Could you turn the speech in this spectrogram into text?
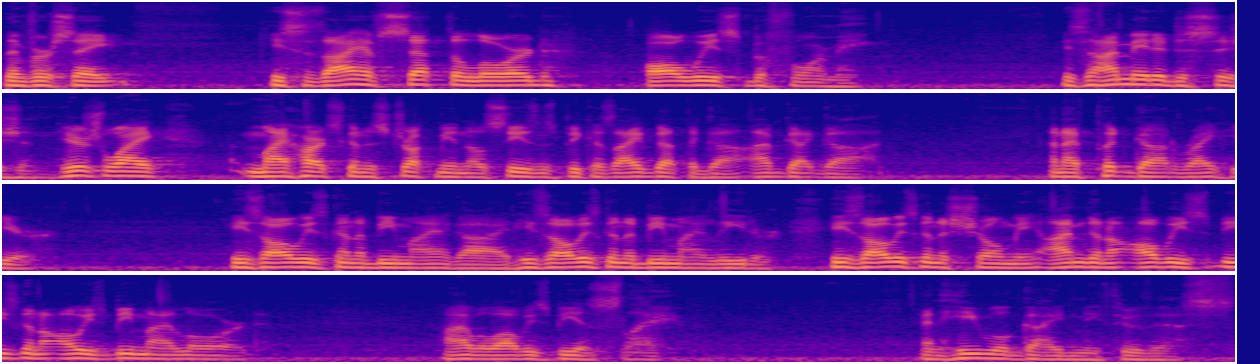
Then, verse 8, he says, I have set the Lord always before me. He said, I made a decision. Here's why my heart's going to struck me in those seasons because I've got the God. I've got God. And I've put God right here. He's always going to be my guide. He's always going to be my leader. He's always going to show me. I'm going to always, he's going to always be my Lord. I will always be his slave. And he will guide me through this.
